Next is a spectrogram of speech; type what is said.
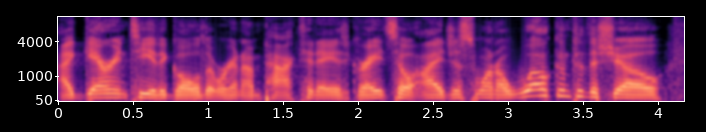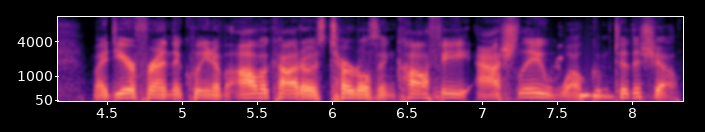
I guarantee the gold that we're going to unpack today is great. So I just want to welcome to the show my dear friend, the queen of avocados, turtles, and coffee, Ashley. Welcome to the show.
